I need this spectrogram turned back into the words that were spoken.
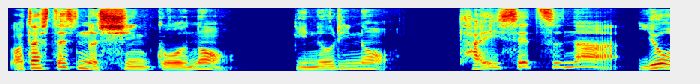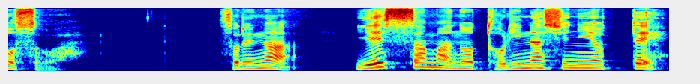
私たちの信仰の祈りの大切な要素はそれがイエス様の取りなしによって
